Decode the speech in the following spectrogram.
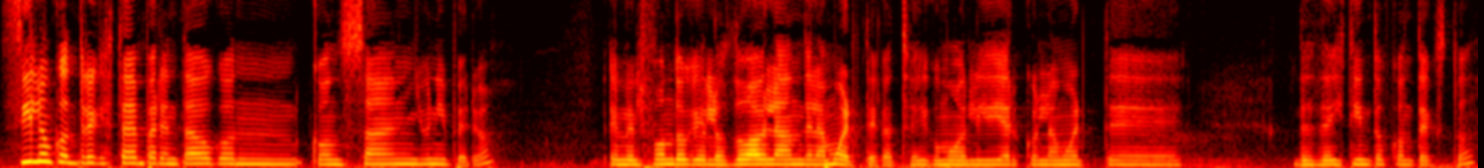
Sí lo encontré que estaba emparentado con, con San Junipero. En el fondo que los dos hablan de la muerte, ¿cachai? Cómo lidiar con la muerte desde distintos contextos.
